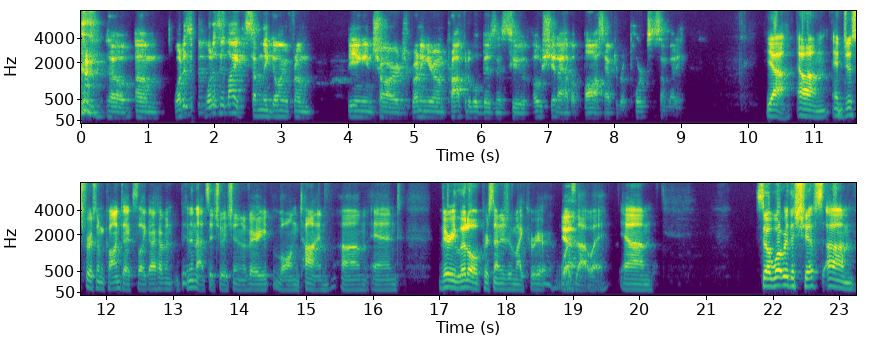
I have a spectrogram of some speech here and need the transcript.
Mm-hmm. so, um, what is it, what is it like suddenly going from being in charge, running your own profitable business to oh shit, I have a boss, I have to report to somebody. Yeah. Um, and just for some context, like I haven't been in that situation in a very long time. Um, and very little percentage of my career was yeah. that way. Um, so what were the shifts? Um,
